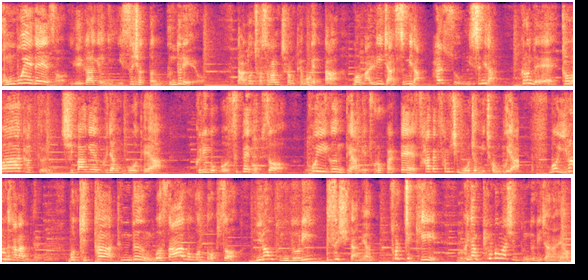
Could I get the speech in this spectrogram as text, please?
공부에 대해서 일가견이 있으셨던 분들이에요. 나도 저 사람처럼 돼보겠다. 뭐 말리지 않습니다. 할 수 있습니다. 그런데 저와 같은 지방의 그냥 모 대학 그리고 뭐 스펙 없어 토익은 대학교 졸업할 때 435점이 전부야. 뭐 이런 사람들, 뭐 기타 등등 뭐 쌓아놓은 것도 없어. 이런 분들이 있으시다면 솔직히 그냥 평범하신 분들이잖아요.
